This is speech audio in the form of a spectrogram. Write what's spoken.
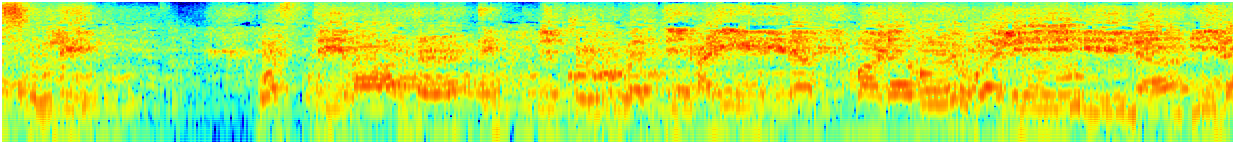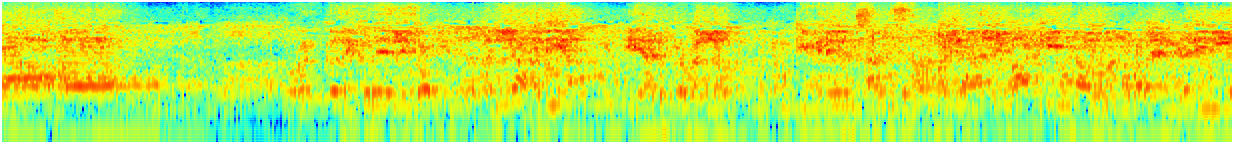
الرسول واستغاثة بقرة عيننا മടവൂർ വലിയ ഇലാഹ ഉറക്ക നിൽക്കുന്നതിലേക്കോ നല്ല ഹതിയ ഈ അടുത്ത കൊല്ലം നമുക്ക് ഇങ്ങനെ ഒരു ചാൻസ് നമ്മളിൽ ആര് ബാക്കിയുണ്ടാവുമെന്ന് പറയാൻ കഴിയില്ല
